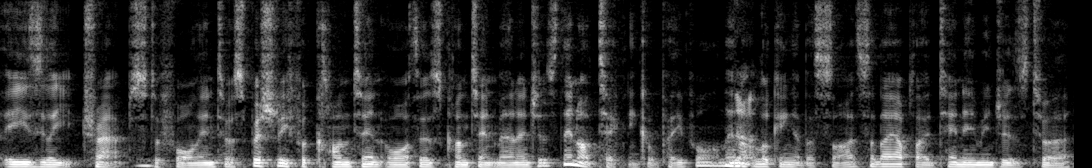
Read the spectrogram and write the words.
are easily traps to fall into, especially for content authors, content managers. They're not technical people. They're No. not looking at the site, so they upload 10 images to a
